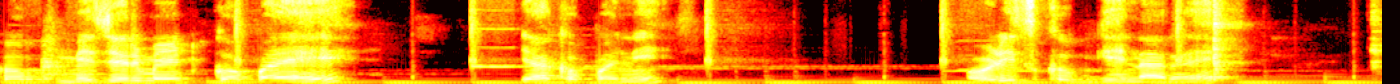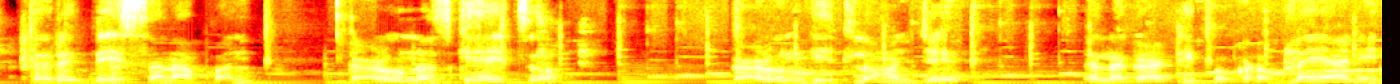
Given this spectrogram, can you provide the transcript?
कप मेजरमेंट कप आहे. या कपाने अडीच कप घेणार आहे. तर बेसन आपण गाळूनच घ्यायचं. गाळून घेतलं म्हणजे त्याला गाठी पकडत नाही आणि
